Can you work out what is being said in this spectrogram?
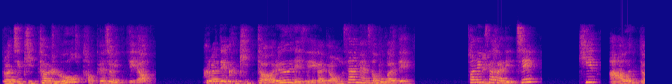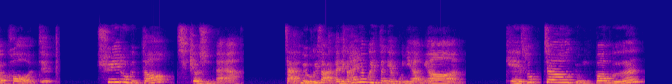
그렇지, 깃털로 덮여져 있대요. 그런데 그 깃털은 에서 얘가 명사면서 뭐가 돼? 선행사가 됐지? keep out the cold. 추위로부터 지켜준다야. 자, 그럼 여기서 아까 내가 하려고 했던 게 뭐냐면, 계속적 용법은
